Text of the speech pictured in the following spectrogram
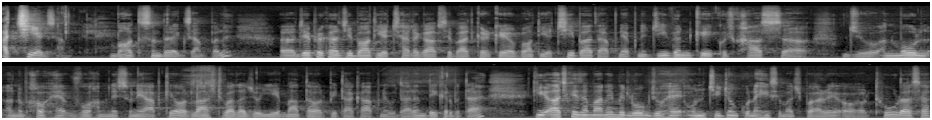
अच्छी एग्ज़ाम्पल है। बहुत सुंदर एग्ज़ाम्पल है। जयप्रकाश जी बहुत ही अच्छा लगा आपसे बात करके और बहुत ही अच्छी बात आपने अपने जीवन के कुछ खास जो अनमोल अनुभव है वो हमने सुने आपके और लास्ट वाला जो ये माता और पिता का आपने उदाहरण देकर बताया कि आज के ज़माने में लोग जो है, उन चीज़ों को नहीं समझ पा रहे और थोड़ा सा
